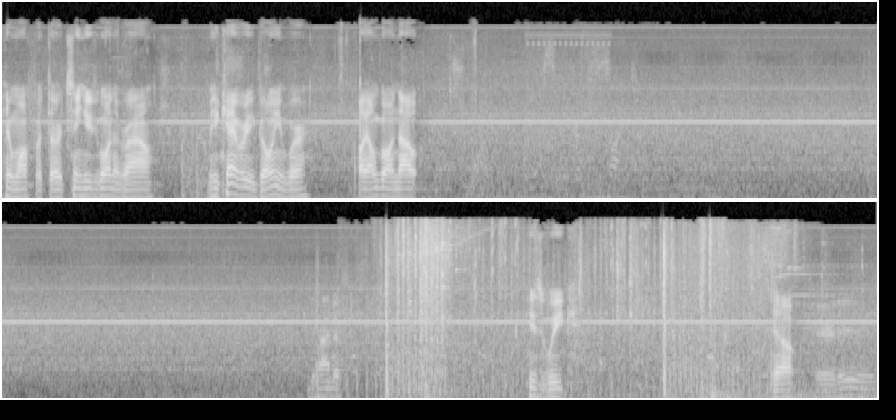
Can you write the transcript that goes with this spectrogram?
Hit one for 13. He was going around. But he can't really go anywhere. Oh, yeah, I'm going out. Behind us. He's weak. Yep. There it is.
